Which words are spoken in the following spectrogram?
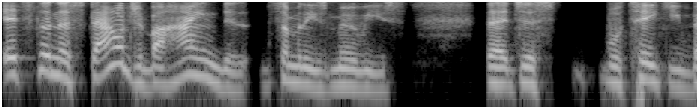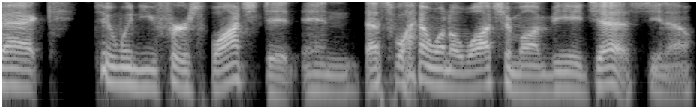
it's the nostalgia behind some of these movies that just will take you back to when you first watched it and that's why i want to watch them on vhs you know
